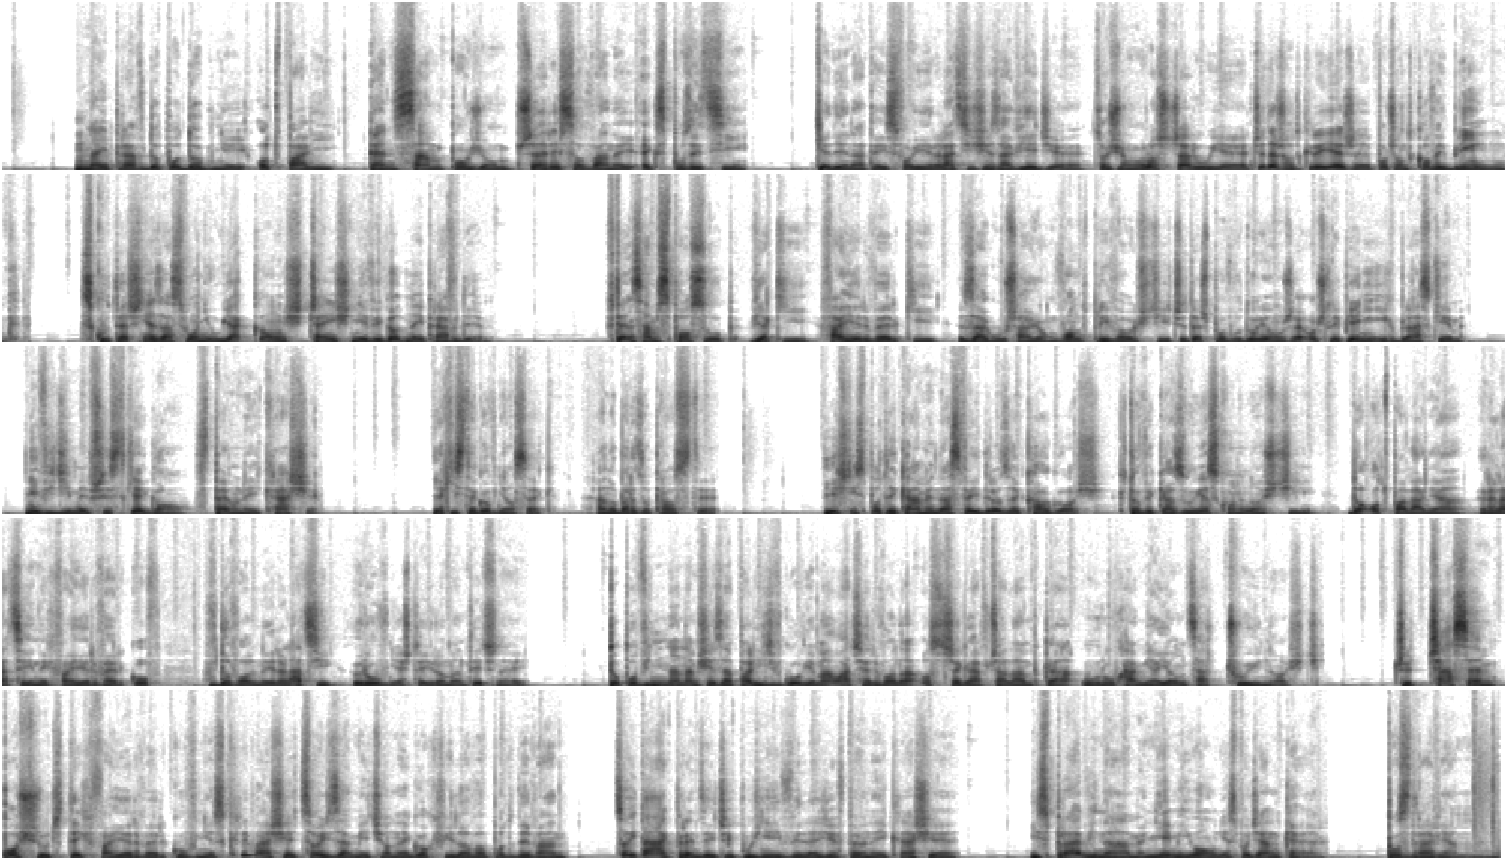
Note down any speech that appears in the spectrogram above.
najprawdopodobniej odpali ten sam poziom przerysowanej ekspozycji, kiedy na tej swojej relacji się zawiedzie, coś ją rozczaruje, czy też odkryje, że początkowy blink skutecznie zasłonił jakąś część niewygodnej prawdy. W ten sam sposób, w jaki fajerwerki zagłuszają wątpliwości, czy też powodują, że oślepieni ich blaskiem nie widzimy wszystkiego w pełnej krasie. Jaki z tego wniosek? Ano bardzo prosty. Jeśli spotykamy na swej drodze kogoś, kto wykazuje skłonności do odpalania relacyjnych fajerwerków w dowolnej relacji, również tej romantycznej, to powinna nam się zapalić w głowie mała czerwona ostrzegawcza lampka uruchamiająca czujność. Czy czasem pośród tych fajerwerków nie skrywa się coś zamiecionego chwilowo pod dywan, co i tak prędzej czy później wylezie w pełnej krasie i sprawi nam niemiłą niespodziankę? Pozdrawiam.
